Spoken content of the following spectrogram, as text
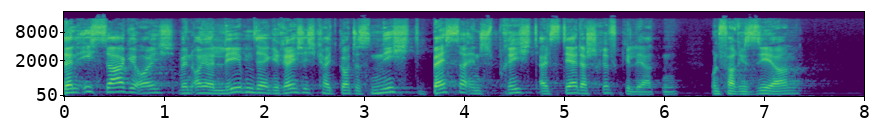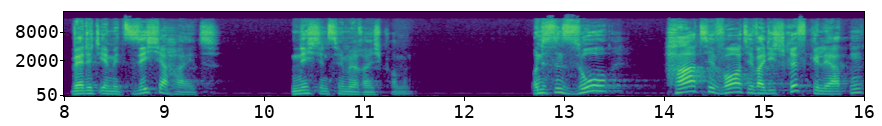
denn ich sage euch, wenn euer Leben der Gerechtigkeit Gottes nicht besser entspricht als der der Schriftgelehrten und Pharisäern, werdet ihr mit Sicherheit nicht ins Himmelreich kommen. Und es sind so harte Worte, weil die Schriftgelehrten,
